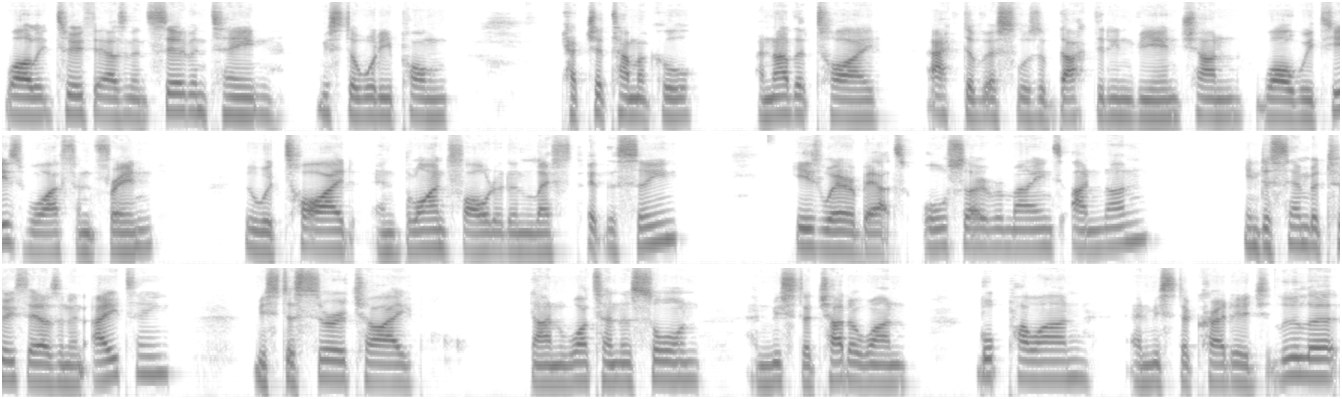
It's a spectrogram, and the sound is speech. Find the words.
While in 2017, Mr. Wuttipong Kachatamakul, another Thai activist, was abducted in Vientiane while with his wife and friend, who were tied and blindfolded and left at the scene. His whereabouts also remains unknown. In December 2018, Mr. Surachai Danwatanasorn and Mr. Chadawan Bukpawan and Mr. Kradej Lulat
